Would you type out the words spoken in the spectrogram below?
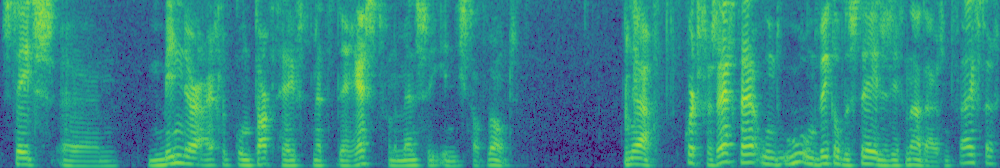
steeds uh, minder eigenlijk contact heeft met de rest van de mensen die in die stad woont. Ja, kort gezegd, hè, hoe ontwikkelden steden zich na 1050?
